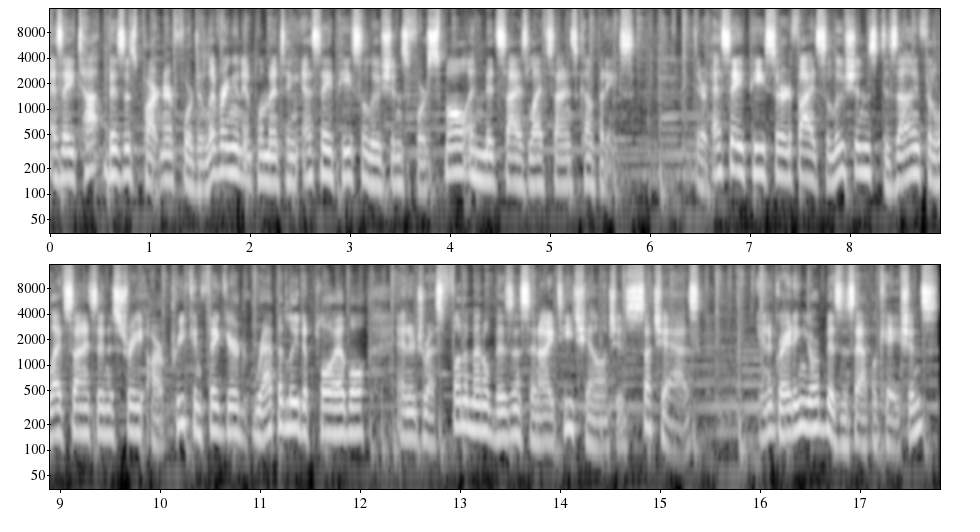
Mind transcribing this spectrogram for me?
as a top business partner for delivering and implementing SAP solutions for small and mid sized life science companies. Their SAP certified solutions designed for the life science industry are pre configured, rapidly deployable, and address fundamental business and IT challenges such as integrating your business applications,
